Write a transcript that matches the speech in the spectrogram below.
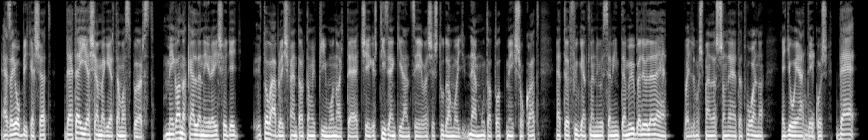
ez a jobbik eset, de teljesen megértem a Spurs-t. Még annak ellenére is, hogy egy továbbra is fenntartom, hogy Primo nagy tehetség, és 19 éves, és tudom, hogy nem mutatott még sokat, ettől függetlenül szerintem ő belőle lehet, vagy most már lassan lehetett volna egy jó játékos, de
